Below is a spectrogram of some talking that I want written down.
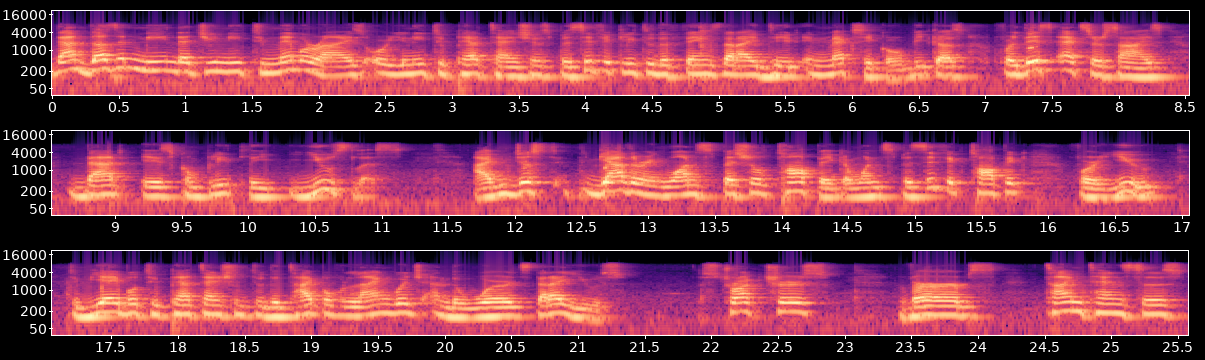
that doesn't mean that you need to memorize or you need to pay attention specifically to the things that I did in Mexico because for this exercise, that is completely useless. I'm just gathering one special topic and one specific topic for you to be able to pay attention to the type of language and the words that I use. Structures, verbs, time tenses,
